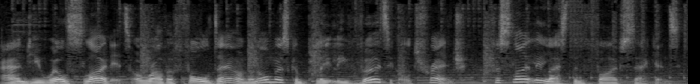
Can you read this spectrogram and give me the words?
and you will slide it, or rather fall down an almost completely vertical trench for slightly less than 5 seconds,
